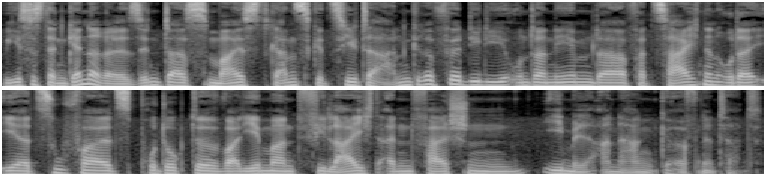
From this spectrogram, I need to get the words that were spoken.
wie ist es denn generell? Sind das meist ganz gezielte Angriffe, die die Unternehmen da verzeichnen oder eher Zufallsprodukte, weil jemand vielleicht einen falschen E-Mail-Anhang geöffnet hat?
